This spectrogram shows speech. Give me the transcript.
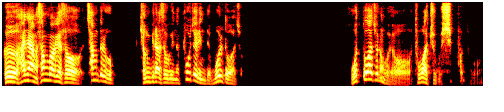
그 한양 성곽에서 창 들고 경비나 서고 있는 포졸인데 뭘 도와줘 못 도와주는 거예요 도와주고 싶어도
